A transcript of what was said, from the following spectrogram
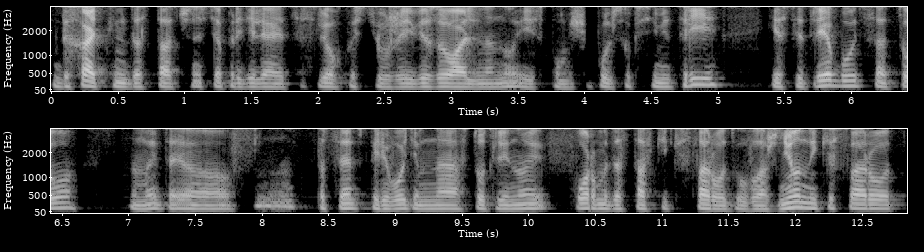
Дыхательная недостаточность определяется с легкостью уже и визуально, но и с помощью пульсоксиметрии. Если требуется, то мы пациента переводим на в тот или иной формы доставки кислорода. Увлажненный кислород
